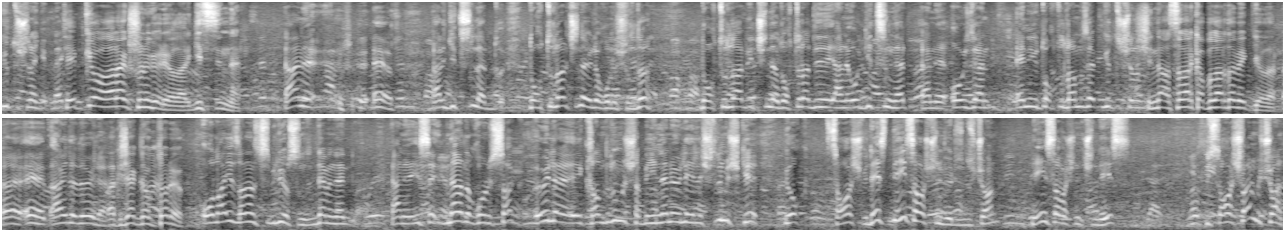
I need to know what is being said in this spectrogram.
yurt dışına gitmek. Tepki olarak şunu görüyorlar. Gitsinler. Yani evet. Yani gitsinler. Do- Doktorlar için de öyle konuşuldu. Doktorlar için de doktorlar dedi yani o gitsinler. Yani o yüzden en iyi doktorlarımız hep yurt dışına. Şimdi hastalar kapılarda bekliyorlar. Evet, evet aynen öyle. Bakacak doktor yok. Olayı zaten siz biliyorsunuz. Deminden yani ise nerede konuşsak öyle e, kandırılmışlar. Beyinlerini öyle eleştirilmiş ki yok savaş. Ne, neyin savaşını veriyoruz biz şu an? Neyin savaşının içindeyiz? Bir savaş var mı şu an?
